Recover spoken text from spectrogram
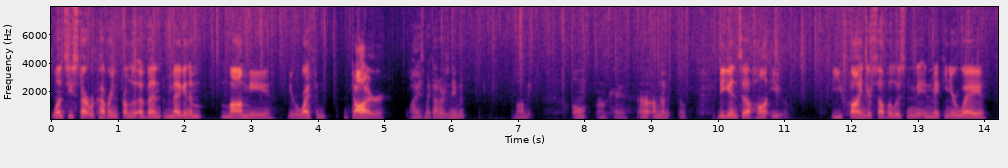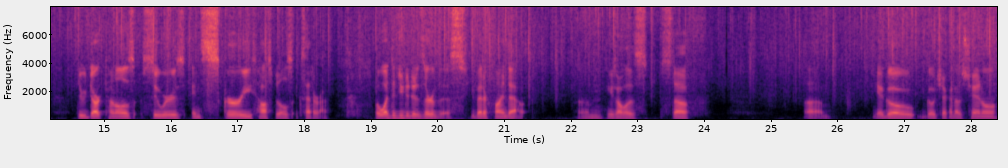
Once you start recovering from the event, Megan and Mommy, your wife and daughter. Why is my daughter's name Mommy? Oh, okay. I'm not. Okay. Begin to haunt you. You find yourself hallucinating and making your way through dark tunnels, sewers, and scurry hospitals, etc. But what did you do to deserve this? You better find out. Um, here's all his stuff. Um, yeah, go go check out his channel,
